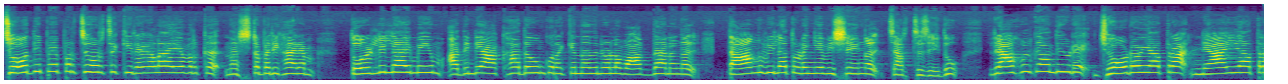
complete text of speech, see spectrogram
ചോദ്യപേപ്പർ ചോർച്ചയ്ക്കിരകളായവർക്ക് നഷ്ടപരിഹാരം തൊഴിലില്ലായ്മയും അതിന്റെ ആഘാതവും കുറയ്ക്കുന്നതിനുള്ള വാഗ്ദാനങ്ങൾ താങ്ങുവില തുടങ്ങിയ വിഷയങ്ങൾ ചർച്ച ചെയ്തു. രാഹുൽ ഗാന്ധിയുടെ ജോഡോ യാത്ര ന്യായ് യാത്ര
